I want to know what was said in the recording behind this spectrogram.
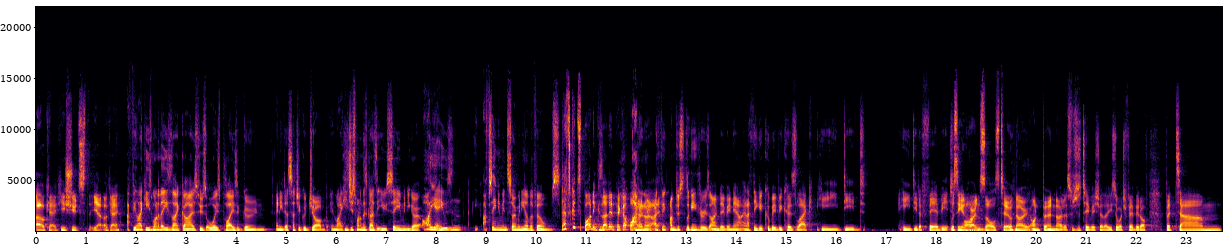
Okay, he shoots. The, yeah. Okay. I feel like he's one of these like guys who's always plays a goon and he does such a good job in like he's just one of those guys that you see him and you go, oh yeah, he was in. I've seen him in so many other films. That's good spotting because I didn't pick up on. I don't know. guy. I think I'm just looking through his IMDb now, and I think it could be because like he did, he did a fair bit. was he in Heart and Souls too? No, on Burn Notice, which is a TV show that I used to watch a fair bit of. But um,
